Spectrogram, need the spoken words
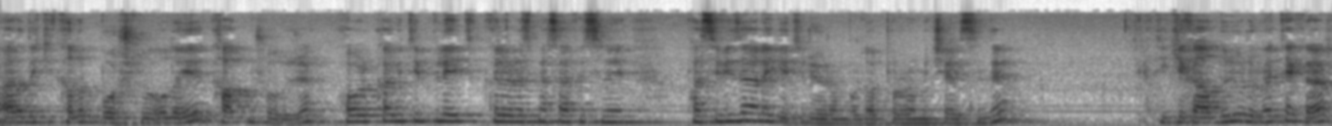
aradaki kalıp boşluğu olayı kalkmış olacak. Core cavity plate clearance mesafesini pasifize hale getiriyorum burada program içerisinde tiki kaldırıyorum ve tekrar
